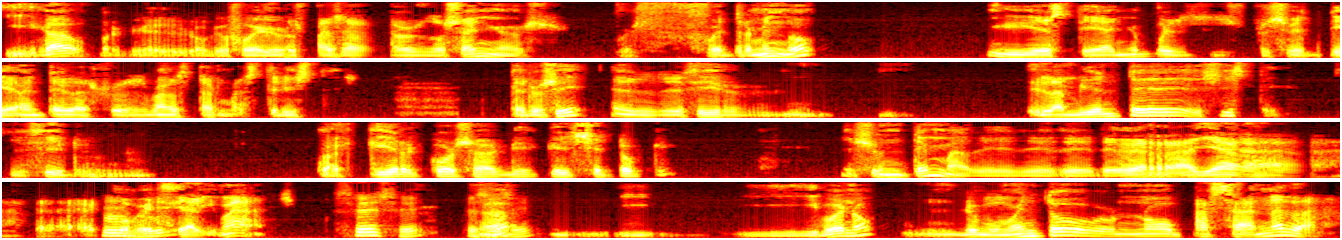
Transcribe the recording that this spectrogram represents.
Y claro, porque lo que fue los pasados dos años, pues fue tremendo. Y este año, pues, pues efectivamente las cosas van a estar más tristes. Pero sí, es decir, el ambiente existe. Es decir, cualquier cosa que, se toque es un tema de, de, guerra ya comercial y más. Sí, sí, es así. Y, bueno, de momento no pasa nada,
